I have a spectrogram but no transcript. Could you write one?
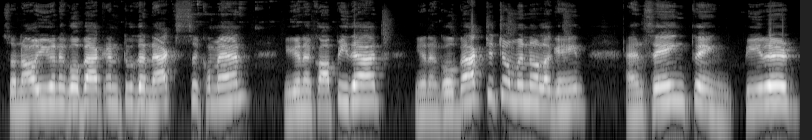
So now you're going to go back into the next command. You're going to copy that. You're going to go back to terminal again and same thing period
